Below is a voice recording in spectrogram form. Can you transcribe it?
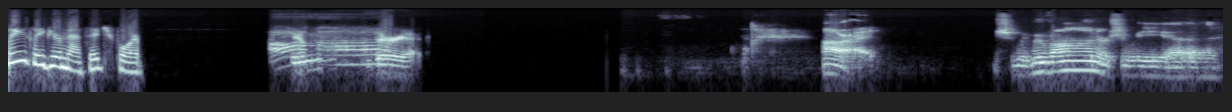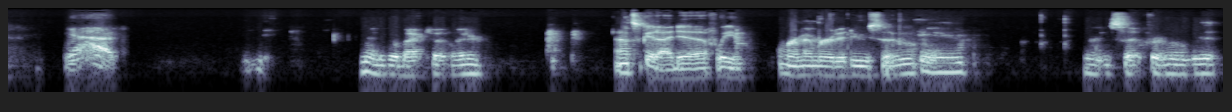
Please leave your message for Tim Zuriak. All right. Should we move on or should we? Uh... Yes. Maybe go back to it later. That's a good idea if we remember to do so. Yeah. And sit for a little bit.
